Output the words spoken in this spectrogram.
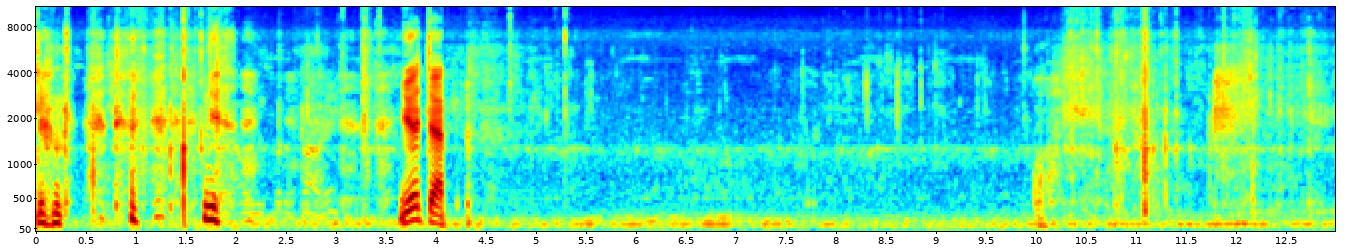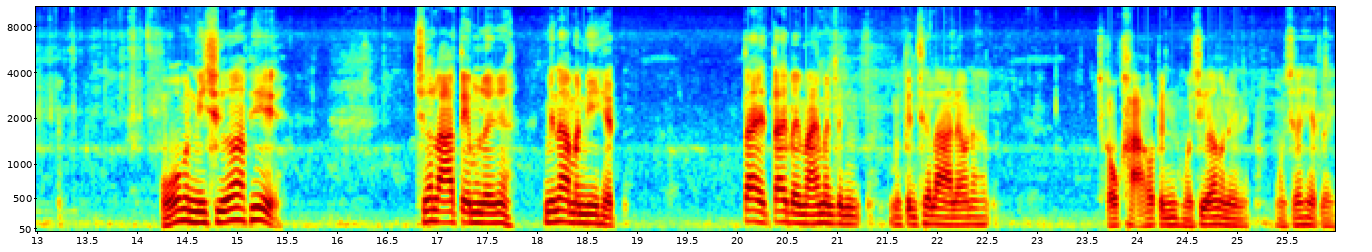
เดินเยอะเยอะจัด โอ้มันมีเชื้อพี่ เชื้อราเต็มเลยเนี่ย ไม่น่ามันมีเห็ด ใต้ใต้ใบไม้มันเป็นมันเป็นเชื้อราแล้วนะครับขาวขาวเป็นหัวเชื้อมาเลยเนี่ย หัวเชื้อเห็ดเลย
